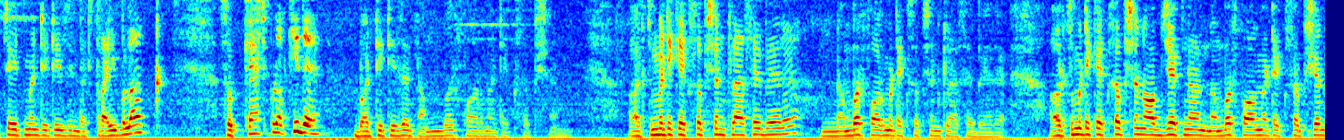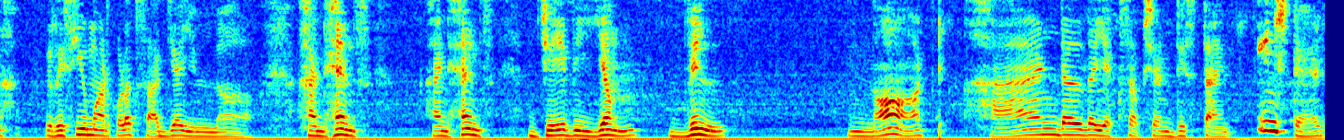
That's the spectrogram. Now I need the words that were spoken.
statement it is in the try block so catch block ಇದೆ but it is a number format exception ಅರ್ಥಮೆಟಿಕ್ ಎಕ್ಸೆಪ್ಷನ್ ಕ್ಲಾಸೇ ಬೇರೆ ನಂಬರ್ ಫಾರ್ಮೆಟ್ ಎಕ್ಸೆಪ್ಷನ್ ಕ್ಲಾಸೇ ಬೇರೆ ಅರ್ಥಮೆಟಿಕ್ ಎಕ್ಸೆಪ್ಷನ್ ಆಬ್ಜೆಕ್ಟ್ನ ನಂಬರ್ ಫಾರ್ಮೆಟ್ ಎಕ್ಸೆಪ್ಷನ್ ರಿಸೀವ್ ಮಾಡ್ಕೊಳ್ಳೋಕೆ ಸಾಧ್ಯ ಇಲ್ಲ and hence and hence J V M will not handle the exception this time instead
